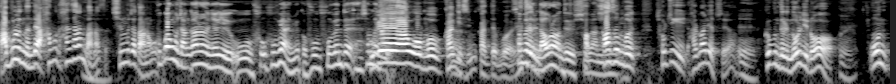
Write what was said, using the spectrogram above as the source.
다 불렀는데 한, 한 사람도 안 왔어. 실무자도 안 오고. 국방부 장관은 여기 우- 후, 후배 아닙니까? 후, 후배인데 선배님 후배하고 뭐 관계 있습니까? 근데 뭐 선배들 나오라는데 와서 나오는데. 뭐 솔직히 할 말이 없어요. 예. 그분들의 논리로 온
